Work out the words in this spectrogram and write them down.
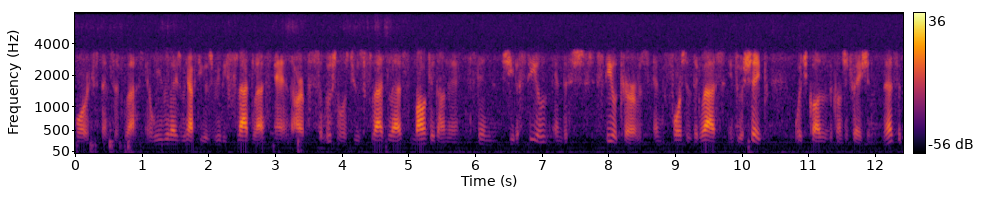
more expensive glass. And we realized we have to use really flat glass, and our solution was to use flat glass mounted on a thin sheet of steel, and the steel curves and forces the glass into a shape which causes the concentration. That's a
